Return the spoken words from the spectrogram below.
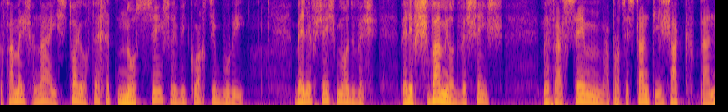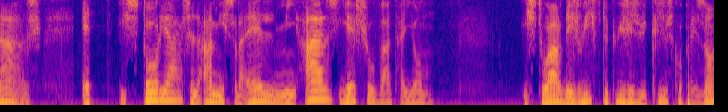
בפעם הראשונה ההיסטוריה הופכת נושא של ויכוח ציבורי. ב-1706 מפרסם הפרוטסטנטי ז'אק בנאז' את היסטוריה של עם ישראל מאז ישו ועד היום. Histoire des Juifs depuis Jésus-Christ jusqu'à présent,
